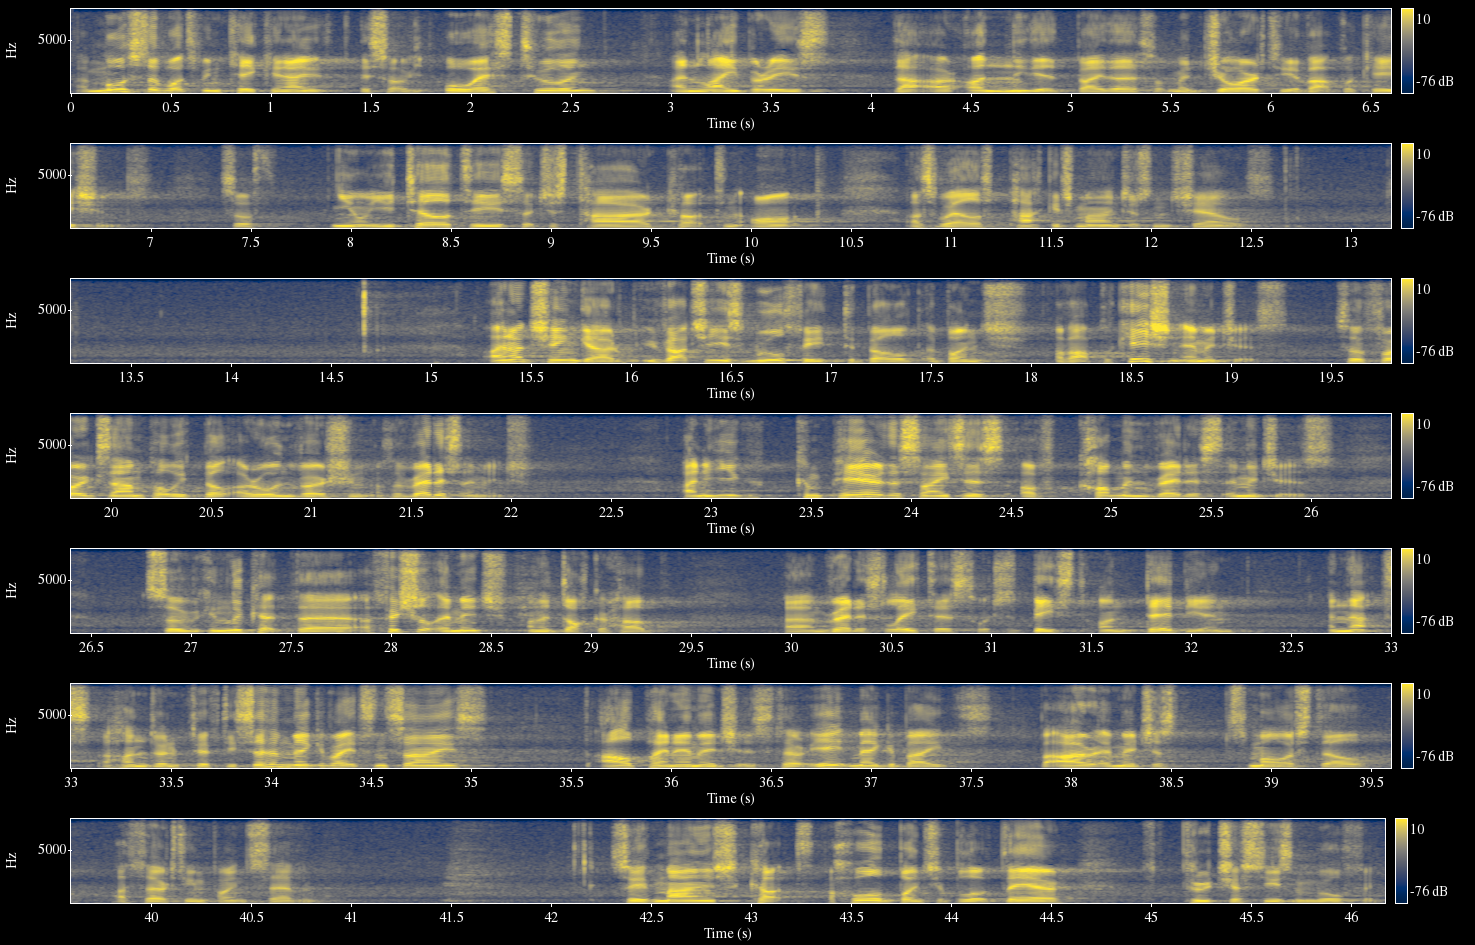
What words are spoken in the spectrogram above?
And most of what's been taken out is sort of OS tooling and libraries that are unneeded by the sort of majority of applications. So, you know, utilities such as tar, cut, and awk, as well as package managers and shells. And at ChainGuard, we've actually used Wolfi to build a bunch of application images. So for example, we've built our own version of the Redis image. And if you compare the sizes of common Redis images, so we can look at the official image on the Docker Hub, um, Redis latest, which is based on Debian, and that's 157 megabytes in size. The Alpine image is 38 megabytes, but our image is smaller still at 13.7. So we've managed to cut a whole bunch of bloat there through just using Wolfi.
